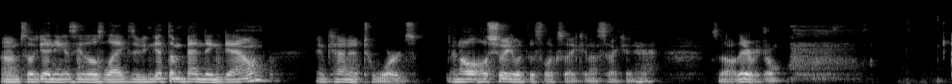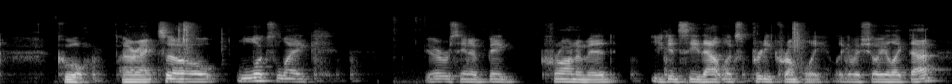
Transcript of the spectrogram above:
Um, so again, you can see those legs. If you can get them bending down and kind of towards, and I'll, I'll show you what this looks like in a second here. So there we go. Cool. All right. So looks like you've ever seen a big chronomid, you can see that looks pretty crumply. Like if I show you like that,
